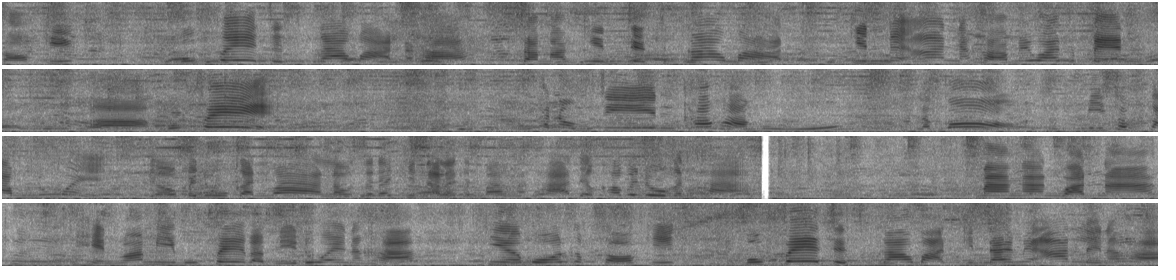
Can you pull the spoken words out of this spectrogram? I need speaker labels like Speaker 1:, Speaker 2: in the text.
Speaker 1: ซอสกิ๊กบุฟเฟ่79 บาทนะคะ จะมากิน 79 บาท กินไม่อั้นนะคะ ไม่ว่าจะเป็นบุฟเฟ่ขนมจีน ข้าวขาหมู แล้วก็มีส้มตำด้วย เดี๋ยวไปดูกันว่าเราจะได้กินอะไรกันบ้างนะคะ เดี๋ยวเข้าไปดูกันค่ะ มางานวัดนะ เพิ่งเห็นว่ามีบุฟเฟ่แบบนี้ด้วยนะคะ เฮียโบ๊ทกับซอกิก บุฟเฟ่ต์79 บาทกินได้ไม่อั้นเลยนะคะ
